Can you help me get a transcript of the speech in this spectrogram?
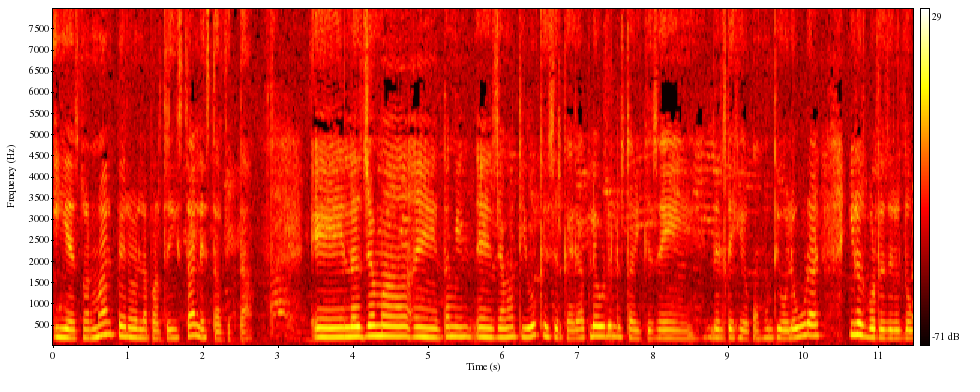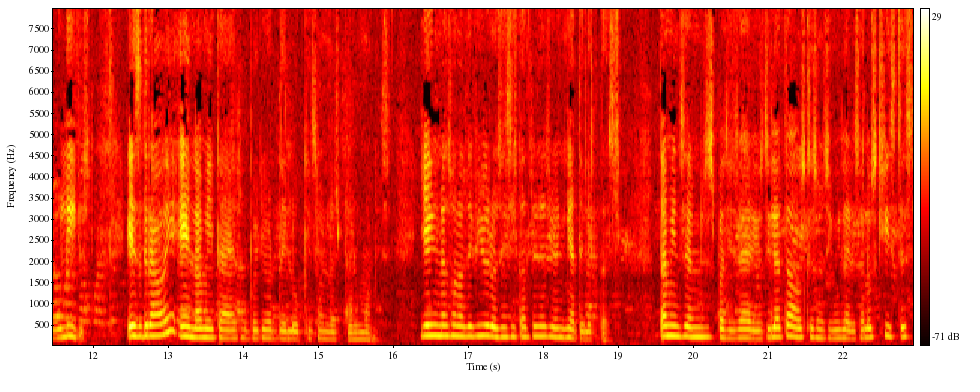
y es normal, pero en la parte distal está afectada. Eh, las llama, eh, también es llamativo que cerca de la pleura los tabiques del tejido conjuntivo lobular y los bordes de los lobulillos. Es grave en la mitad superior de lo que son los pulmones. Y hay unas zonas de fibrosis, cicatrización y atelectasia. También se dan los espacios aéreos dilatados que son similares a los quistes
